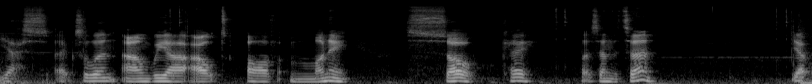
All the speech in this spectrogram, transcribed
Yes, excellent. And we are out of money. So, okay, let's end the turn. Yep,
